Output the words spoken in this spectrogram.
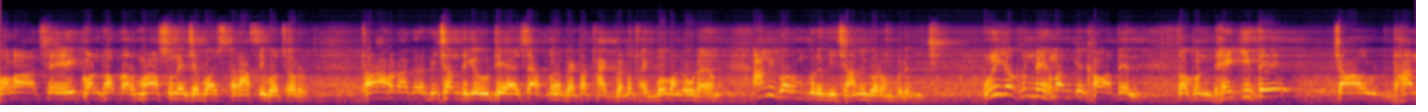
বলা আছে, এই কণ্ঠ আপনার মা শুনেছে, বয়স তার আশি বছর। তাড়াহুড়া করে বিছান থেকে উঠে আসে আপনার বেটা থাক বেটা থাক, বউ মাকে উঠায় না। আমি গরম করে দিচ্ছি, আমি গরম করে দিচ্ছি। উনি যখন মেহমানকে খাওয়াতেন, তখন ঢেঁকিতে চাউল, ধান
